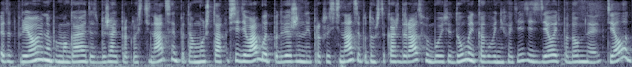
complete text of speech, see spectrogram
этот прием именно помогает избежать прокрастинации, потому что все дела будут подвержены прокрастинации, потому что каждый раз вы будете думать, как вы не хотите сделать подобное дело,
